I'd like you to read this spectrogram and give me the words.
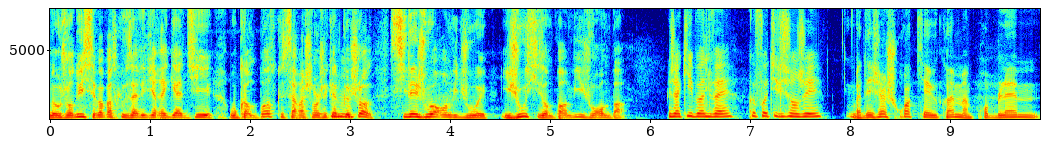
Mais aujourd'hui, c'est pas parce que vous allez virer Galtier ou Campos que ça va changer quelque Mhm. chose. Si les joueurs ont envie de jouer, ils jouent. S'ils n'ont pas envie, ils joueront pas. Jackie Bonnevet, que faut-il changer? Bah déjà, je crois qu'il y a eu quand même un problème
